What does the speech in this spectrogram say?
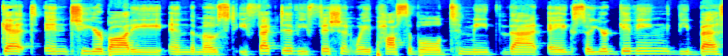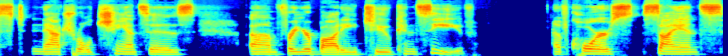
get into your body in the most effective, efficient way possible to meet that egg. So you're giving the best natural chances um, for your body to conceive of course, science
